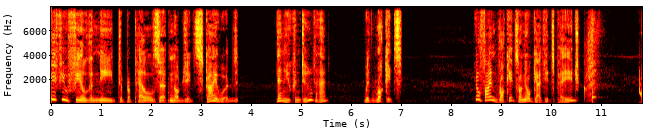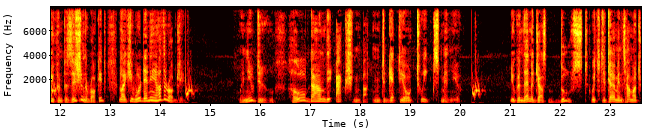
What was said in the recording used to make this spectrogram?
If you feel the need to propel certain objects skywards, then you can do that with rockets. You'll find rockets on your gadgets page. You can position a rocket like you would any other object. When you do, hold down the action button to get to your tweaks menu. You can then adjust boost, which determines how much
